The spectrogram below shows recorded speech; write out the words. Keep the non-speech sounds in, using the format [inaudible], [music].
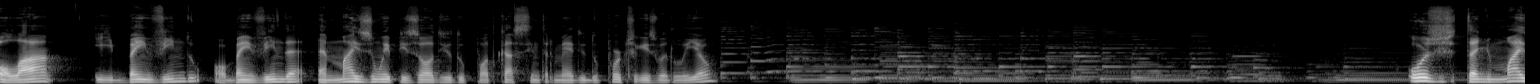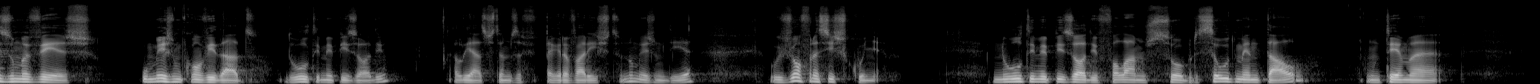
Olá e bem-vindo ou bem-vinda a mais um episódio do podcast intermédio do Português with Leo. Hoje tenho mais uma vez o mesmo convidado do último episódio. Aliás, estamos a, a gravar isto no mesmo dia. O João Francisco Cunha. No último episódio falámos sobre saúde mental, um tema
